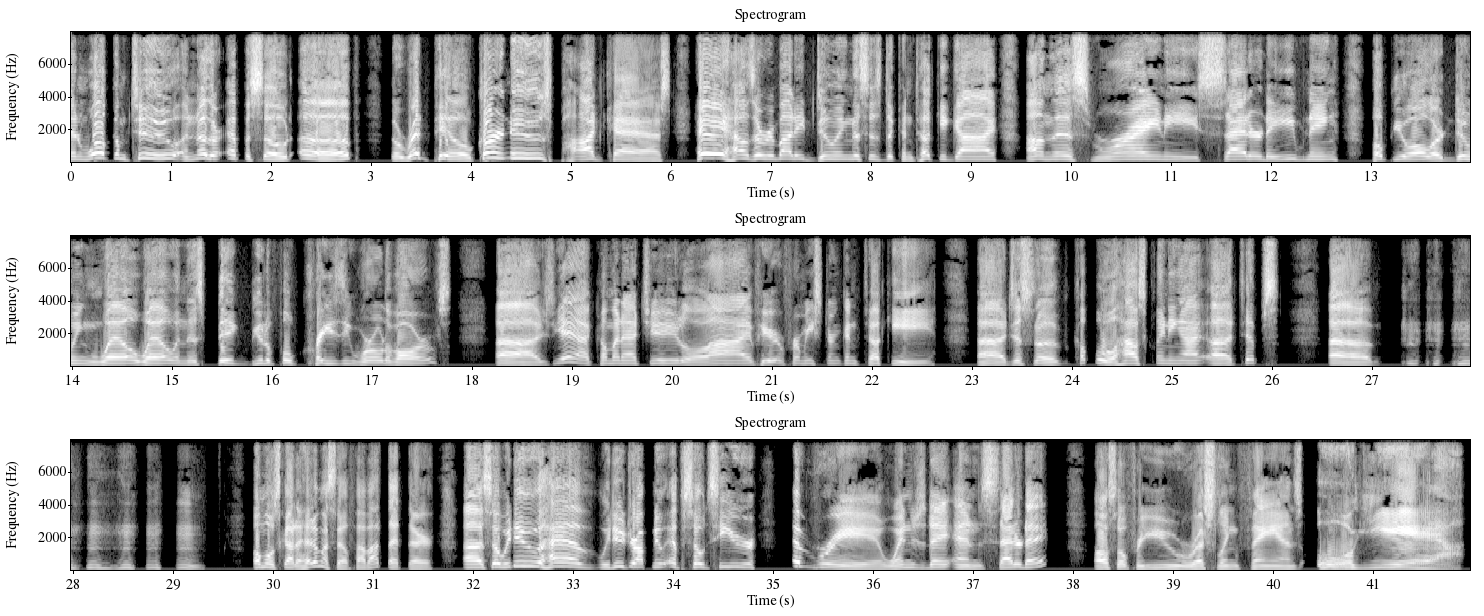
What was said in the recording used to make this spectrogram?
And welcome to another episode of the Red Pill Current News Podcast. Hey, how's everybody doing? This is the Kentucky guy on this rainy Saturday evening. Hope you all are doing well, well in this big, beautiful, crazy world of ours. Uh, yeah, coming at you live here from Eastern Kentucky. Uh, just a couple house cleaning uh, tips uh, almost got ahead of myself. How about that there? Uh, so we do have, we do drop new episodes here every Wednesday and Saturday. Also for you wrestling fans. Oh yeah.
